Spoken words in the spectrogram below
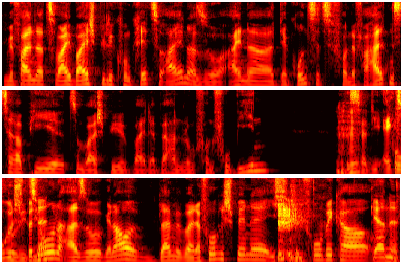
Mir fallen da zwei Beispiele konkret zu ein. Also einer der Grundsätze von der Verhaltenstherapie, zum Beispiel bei der Behandlung von Phobien, mhm. ist ja die Exposition. Also genau, bleiben wir bei der Vogelspinne. Ich bin Phobiker. Gerne.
